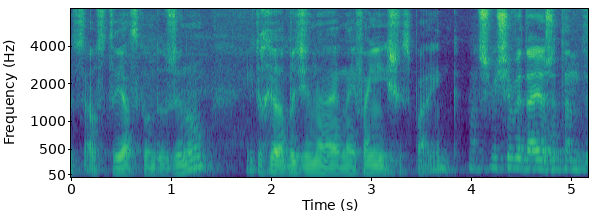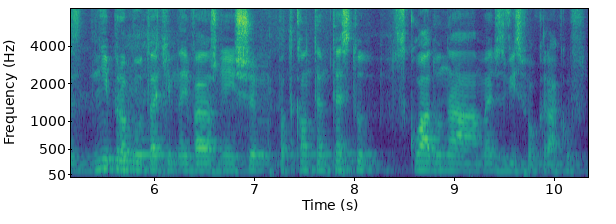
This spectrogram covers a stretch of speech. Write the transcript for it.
z austriacką drużyną. I to chyba będzie na, najfajniejszy sparing. Znaczy mi się wydaje, że ten Dnipro był takim najważniejszym pod kątem testu składu na mecz z Wisłą Kraków.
